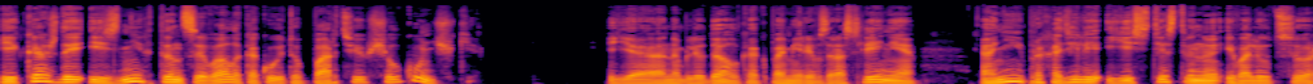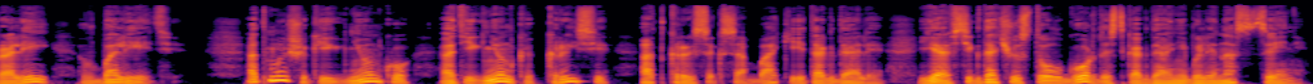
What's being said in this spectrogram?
и каждая из них танцевала какую-то партию в щелкунчике. Я наблюдал, как по мере взросления они проходили естественную эволюцию ролей в балете. От мыши к ягненку, от ягненка к крысе, от крысы к собаке и так далее. Я всегда чувствовал гордость, когда они были на сцене.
